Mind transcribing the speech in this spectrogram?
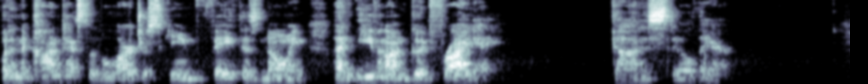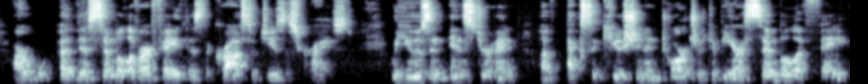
But in the context of the larger scheme, faith is knowing that even on Good Friday, God is still there. Our, uh, the symbol of our faith is the cross of Jesus Christ. We use an instrument of execution and torture to be our symbol of faith.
